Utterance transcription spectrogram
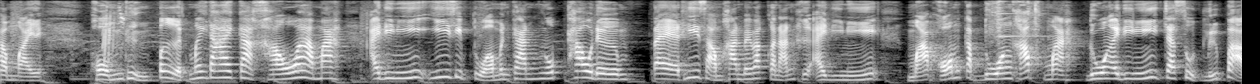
ทำไม ผมถึงเปิดไม่ได้กับเขาอะมา ไอดีนี้ 20 ตัวเหมือนกันงบเท่าเดิม แต่ที่สำคัญไปมากกว่านั้นคือ ID นี้มาพร้อมกับดวงครับมาดวง ID นี้จะสุดหรือเปล่า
